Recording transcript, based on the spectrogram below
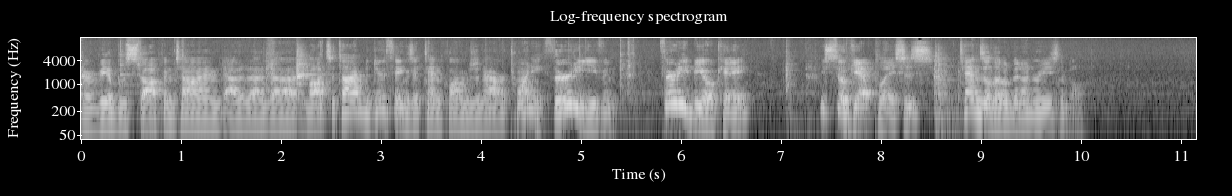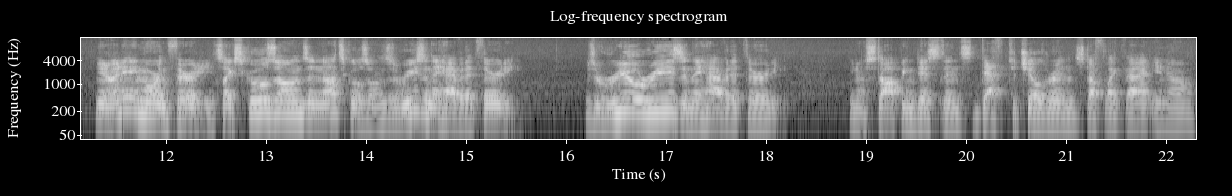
everybody be able to stop in time, da da da da. Lots of time to do things at 10 kilometers an hour, 20, 30 even. 30 would be okay. You still get places. 10's a little bit unreasonable. You know, anything more than 30. It's like school zones and not school zones. There's a reason they have it at 30. There's a real reason they have it at 30. You know, stopping distance, death to children, stuff like that, you know.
